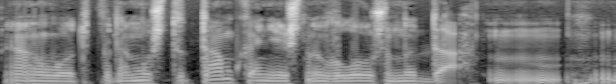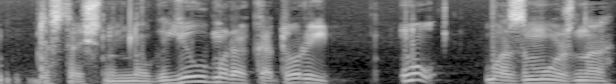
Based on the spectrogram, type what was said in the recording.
Вот, потому что там, конечно, вложено, да, достаточно много юмора, который, ну, возможно,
